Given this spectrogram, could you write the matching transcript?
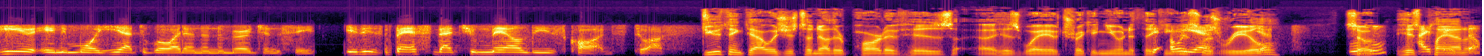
here anymore. He had to go out in an emergency. It is best that you mail these cards to us. Do you think that was just another part of his uh, his way of tricking you into thinking oh, this yes, was real? Yes. So mm-hmm. his plan so.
